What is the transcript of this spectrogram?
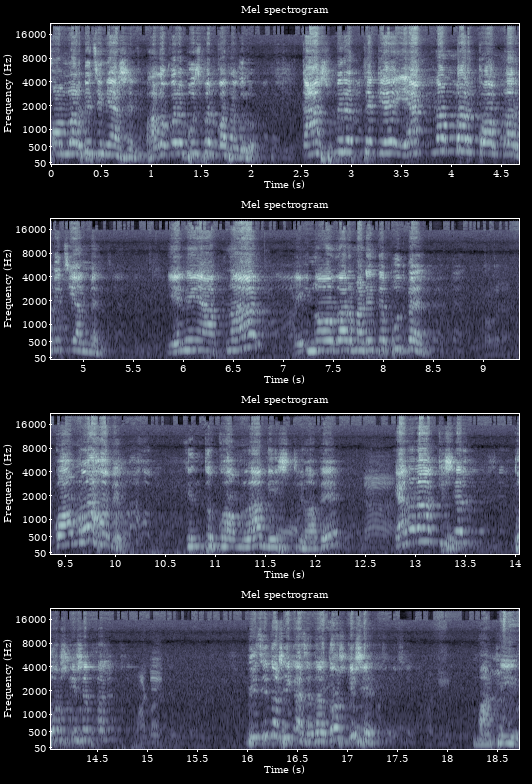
কমলার বিচি নিয়ে আসেন। ভালো করে বুঝবেন কথাগুলো। কাশ্মীরের থেকে এক নম্বর কমলার বিচি আনবেন। এনে আপনার এই নওগাঁর মাটিতে পুঁতবেন। কমলা হবে, কিন্তু কমলা মিষ্টি হবে। কেননা কিসের দোষ কিসের তাহলে? বিচি তো ঠিক আছে, তাহলে দোষ কিসের? মাটির।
